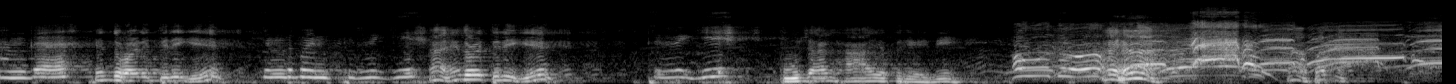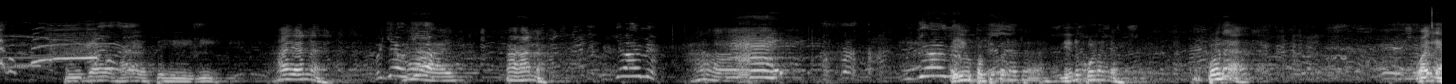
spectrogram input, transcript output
ಹಂಗ? ಹಿಂದೆ ಹೊಳ್ಳಿ ತಿರುಗಿ. ಹಿಂದೆ ಬಂದು ತಿರುಗಿ. ಹಾ ಹಿಂದೆ ಹೊಳ್ಳಿ ತಿರುಗಿ. ತಿರುಗಿ. ಪೂಜಾಗ ಹಾಯ್ ಅಂತ ಹೇಳಿ. ಹೌದು. ಹಾ ಹೇಳ. ಹಾ ಪಟ್ನ ಪೂಜಾಗ ಹಾಯ್ ಅಂತ ಹೇಳಿ. ಹಾಯ್ ಅನ್ನ ಉಜ್ಜಿ ಉಜ್ಜಿ ಹಾಯ್. ಹಾ ಅನ್ನ ಉಜ್ಜಿ ಆಮಿ ಹಾಯ್. ಹಾಯ್ ಉಜ್ಜಿ ಆಮಿ ಅಯ್ಯೋ ಪಪ್ಪಿ ಕೊಡದ ನೀನು ಕೊಡಂಗ ಕೊಡ. ಒಲ್ಯ?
